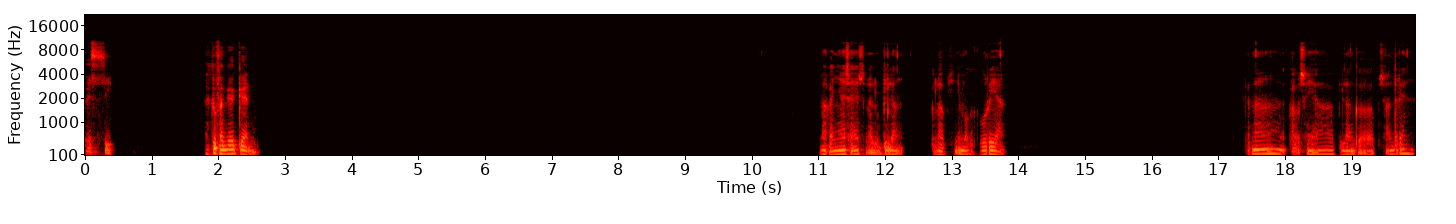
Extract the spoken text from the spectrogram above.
Basic aku banggakan makanya saya selalu bilang kalau sini mau ke Korea. Karena kalau saya bilang ke pesantren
